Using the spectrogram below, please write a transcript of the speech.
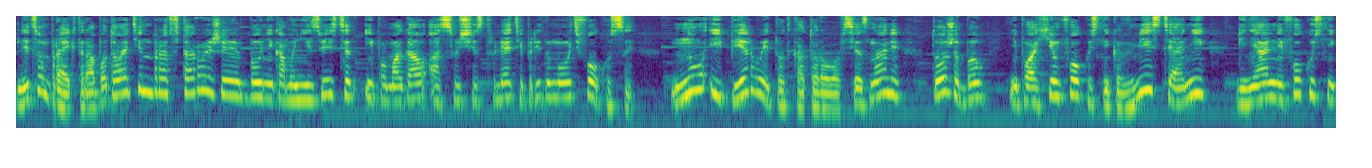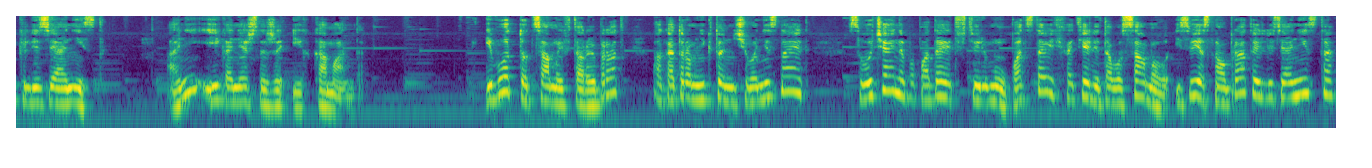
Лицом проекта работал один брат, второй же был никому неизвестен и помогал осуществлять и придумывать фокусы – но и первый, тот, которого все знали, тоже был неплохим фокусником. Вместе они гениальный фокусник-иллюзионист. Они и, конечно же, их команда. И вот тот самый второй брат, о котором никто ничего не знает, случайно попадает в тюрьму. Подставить хотели того самого известного брата-иллюзиониста,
